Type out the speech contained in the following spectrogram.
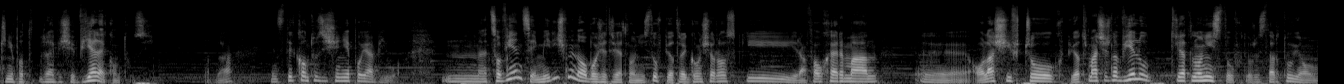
czy nie pojawi się wiele kontuzji, prawda? Więc tych kontuzji się nie pojawiło. Mm, Co więcej, mieliśmy na obozie triatlonistów Piotrek Gąsiorowski, Rafał Herman, y, Ola Siwczuk, Piotr Macierz, no wielu triatlonistów, którzy startują,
